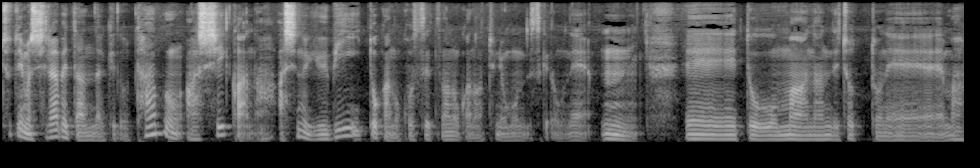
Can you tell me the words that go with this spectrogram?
ちょっと今調べたんだけど、多分足かな？足の指とかの骨折なのかなっていうふうに思うんですけどもね。うん。えっ、ー、と、まあなんでちょっとね、まあ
